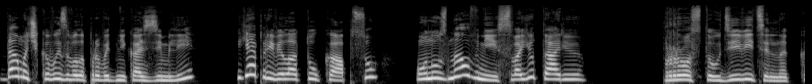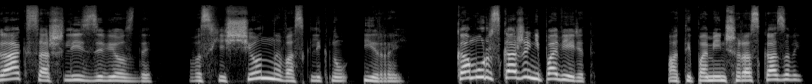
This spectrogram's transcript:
Дамочка вызвала проводника с земли, я привела ту капсу, он узнал в ней свою тарию. Просто удивительно, как сошлись звезды, восхищенно воскликнул Иррой. Кому расскажи, не поверит. А ты поменьше рассказывай,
